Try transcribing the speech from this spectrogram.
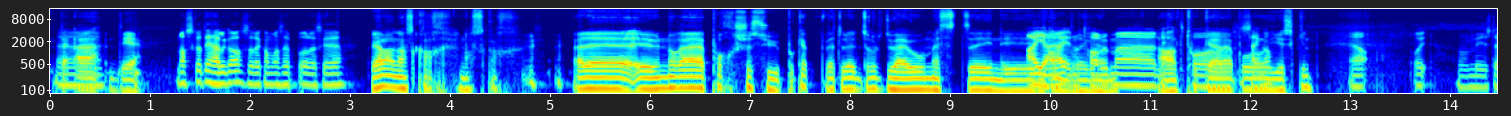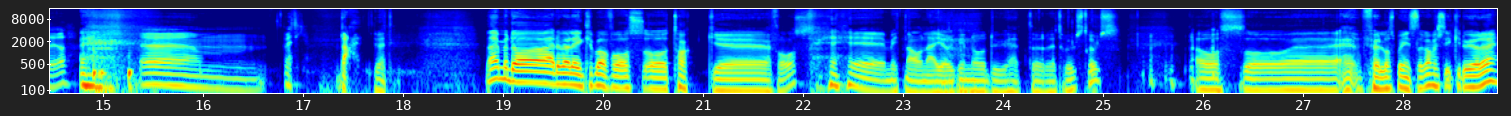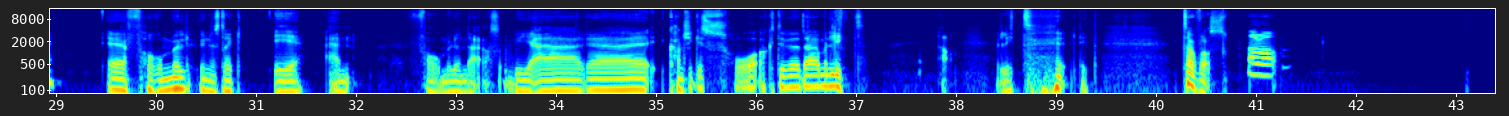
Det Eh, er det. NASCAR til helga, så det kan man se på. Det skal jeg Ja, nasker Nasker er det eh, Når jeg er Porsche Supercup, vet du det? Du er jo mest eh, inne i Ai, ai, nå tar du meg meg Ja, litt på, tok jeg deg på jysken. Ja. Oi, det Hvor mye støy her. um, vet ikke. Nei, du vet ikke. Nei, men da er det vel egentlig bare for oss å takke for oss. Mitt navn er Jørgen, og du heter Truls Truls. Og så eh, følg oss på Instagram hvis ikke du gjør det. Eh, Formel-en. Formelen der, altså. Vi er eh, kanskje ikke så aktive der, men litt. Ja. Litt. litt. Takk for oss. Ha det bra.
